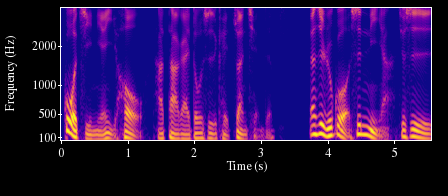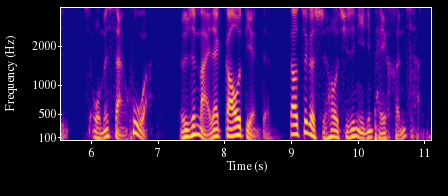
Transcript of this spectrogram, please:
过几年以后，它大概都是可以赚钱的。但是如果是你啊，就是我们散户啊，尤其是买在高点的，到这个时候，其实你已经赔很惨了。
